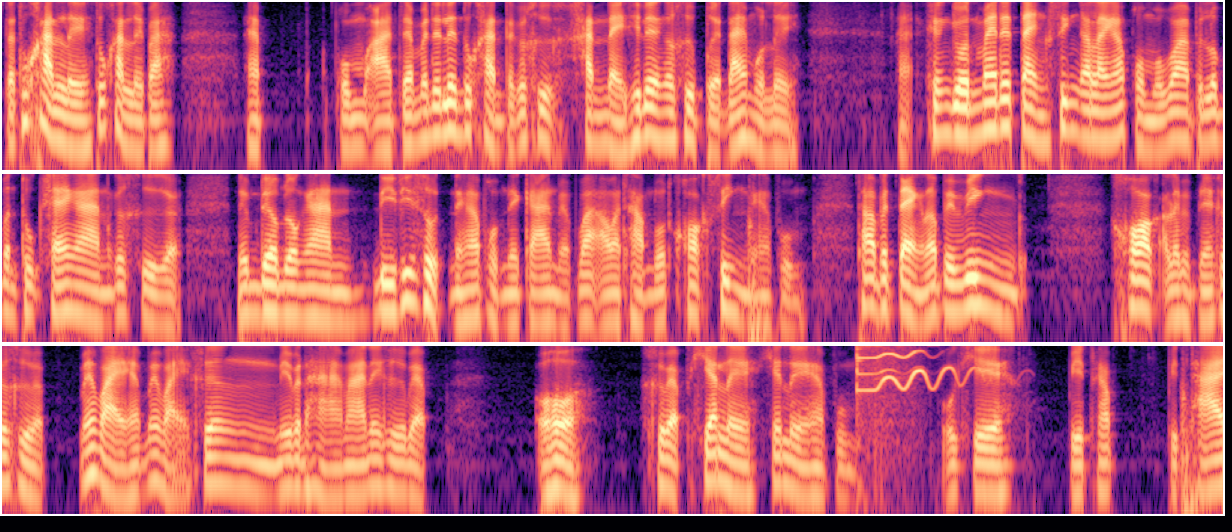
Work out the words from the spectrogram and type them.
แต่ทุกคันเลยทุกคันเลยปะนะ ผมอาจจะไม่ได้เล่นทุกคัน แต่ก็คือคันไหนที่เล่นก็คือเปิดได้หมดเลยนะเครื่องยนต์ไม่ได้แต่งซิ่งอะไรครับ ผมบอกว่าเป็นรถบรรทุกใช้งานก็คือเดิมๆโรงงานดีที่สุดนะครับ ผมในการแบบว่าเอามาทำรถคอกซิ่งนะครับผมถ้าไปแต่งแล้วไปวิ่งคอกอะไรแบบนี้ก็คือแบบไม่ไหวครับไม่ไหวเครื่องมีปัญหามานี่คือแบบ โอ้คือแบบเครียดเลยเครียดเลยครับ ผมโอเค ปิดครับ ปิดท้าย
